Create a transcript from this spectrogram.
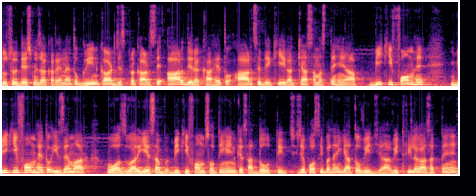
दूसरे देश में जाकर रहना है तो ग्रीन कार्ड जिस प्रकार से आर दे रखा है तो आर से देखिएगा क्या समझते हैं आप। बी की फॉर्म है बी की फॉर्म है तो is M R was were ये सब बी की फॉर्म्स होती हैं। इनके साथ दो तीन चीज़ें पॉसिबल हैं। या तो वी वी थ्री लगा सकते हैं,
